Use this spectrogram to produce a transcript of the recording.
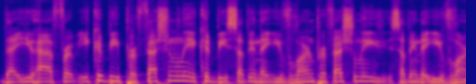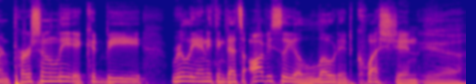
that you have for? It could be professionally. It could be something that you've learned professionally. Something that you've learned personally. It could be really anything. That's obviously a loaded question. yeah.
